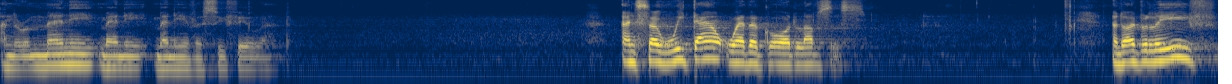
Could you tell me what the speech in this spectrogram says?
And there are many, many, many of us who feel that. And so we doubt whether God loves us. And I believe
